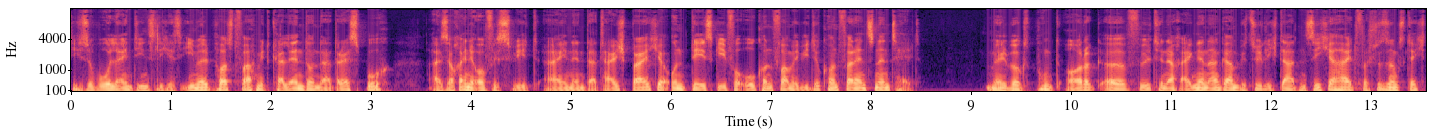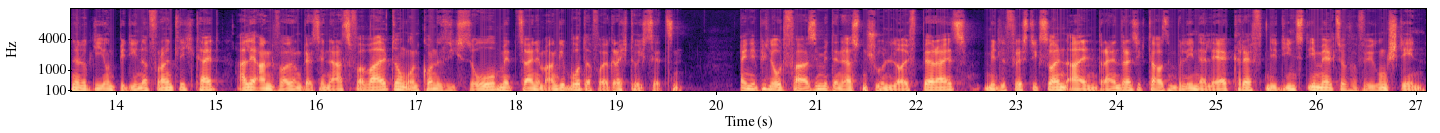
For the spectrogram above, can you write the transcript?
die sowohl ein dienstliches E-Mail-Postfach mit Kalender und Adressbuch als auch eine Office-Suite, einen Dateispeicher und DSGVO-konforme Videokonferenzen enthält. Mailbox.org erfüllte nach eigenen Angaben bezüglich Datensicherheit, Verschlüsselungstechnologie und Bedienerfreundlichkeit alle Anforderungen der Senatsverwaltung und konnte sich so mit seinem Angebot erfolgreich durchsetzen. Eine Pilotphase mit den ersten Schulen läuft bereits. Mittelfristig sollen allen 33.000 Berliner Lehrkräften die Dienst-E-Mail zur Verfügung stehen,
